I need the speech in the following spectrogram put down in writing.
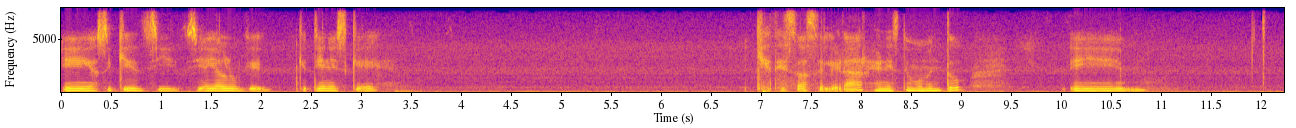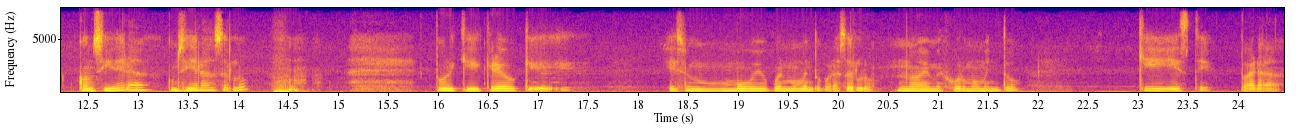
Eh, así que si, si hay algo que, que tienes que, que desacelerar en este momento, eh, considera, considera hacerlo. Porque creo que es un muy buen momento para hacerlo. No hay mejor momento que este para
